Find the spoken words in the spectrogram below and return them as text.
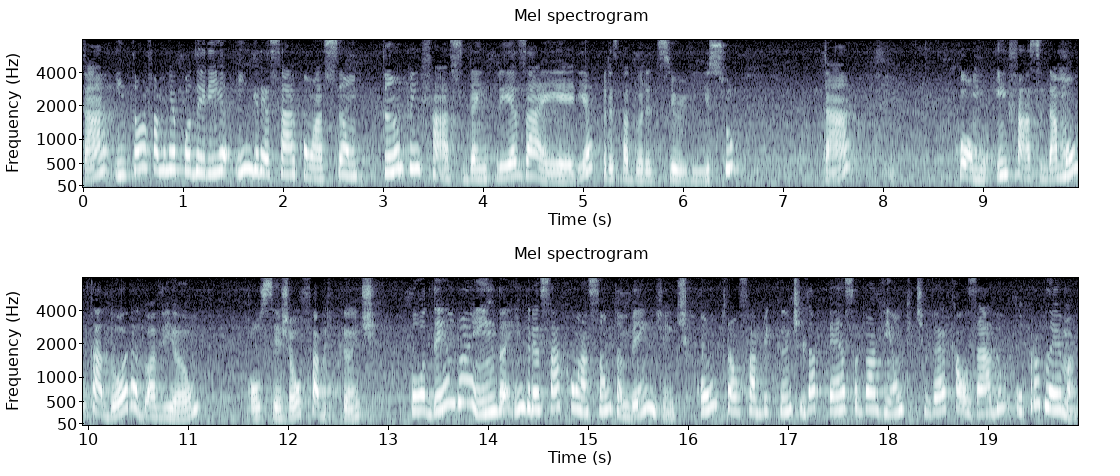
Tá? Então a família poderia ingressar com ação tanto em face da empresa aérea, prestadora de serviço, tá? como em face da montadora do avião, ou seja, o fabricante, podendo ainda ingressar com ação também, gente, contra o fabricante da peça do avião que tiver causado o problema.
